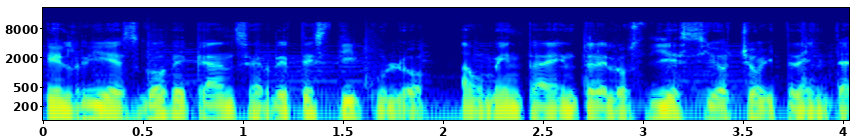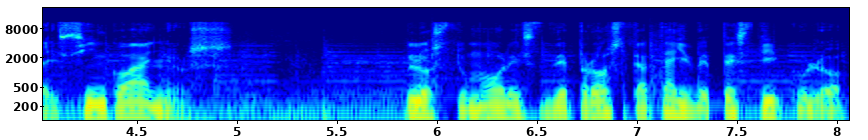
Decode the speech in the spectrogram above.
el riesgo de cáncer de testículo aumenta entre los 18 y 35 años. Los tumores de próstata y de testículo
